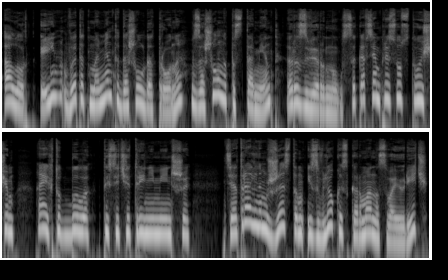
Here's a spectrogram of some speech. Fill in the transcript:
А лорд Эйн в этот момент и дошел до трона, зашел на постамент, развернулся ко всем присутствующим, а их тут было тысячи три не меньше, театральным жестом извлек из кармана свою речь,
